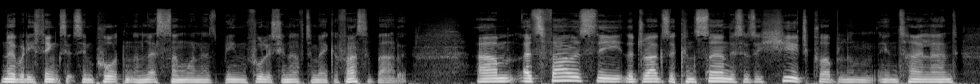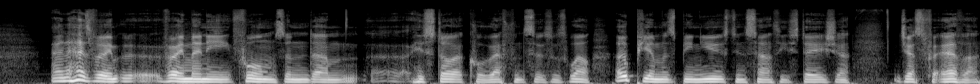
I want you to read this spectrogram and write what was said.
nobody thinks it's important unless someone has been foolish enough to make a fuss about it. Um, as far as the, the drugs are concerned, this is a huge problem in Thailand and it has very very many forms and um, uh, historical references as well. Opium has been used in Southeast Asia just forever,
